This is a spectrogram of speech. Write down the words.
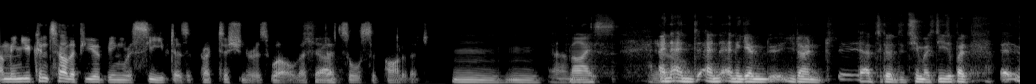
i mean you can tell if you're being received as a practitioner as well that, Sure. that's also part of it Mm-hmm. Um, Nice. And yeah. and and and again, you don't have to go into too much detail, but uh,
